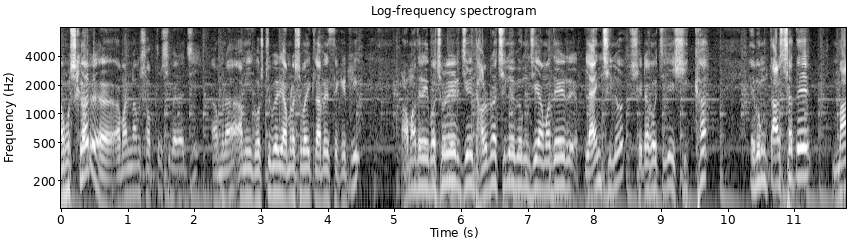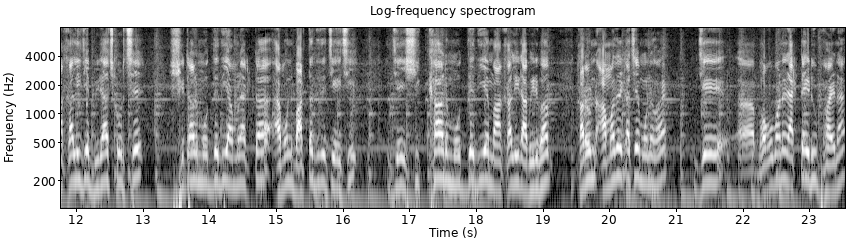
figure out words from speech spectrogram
নমস্কার আমার নাম সপ্তর্ষি ব্যানার্জি। আমরা, আমি গোষ্ঠীবাড়ি, আমরা সবাই ক্লাবের সেক্রেটারি। আমাদের এই বছরের যে ধারণা ছিল এবং যে আমাদের প্ল্যান ছিল, সেটা হচ্ছে যে শিক্ষা এবং তার সাথে মা কালী যে বিরাজ করছে, সেটার মধ্যে দিয়ে আমরা একটা এমন বার্তা দিতে চেয়েছি যে শিক্ষার মধ্যে দিয়ে মা কালীর আবির্ভাব। কারণ আমাদের কাছে মনে হয় যে ভগবানের একটাই রূপ হয় না।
